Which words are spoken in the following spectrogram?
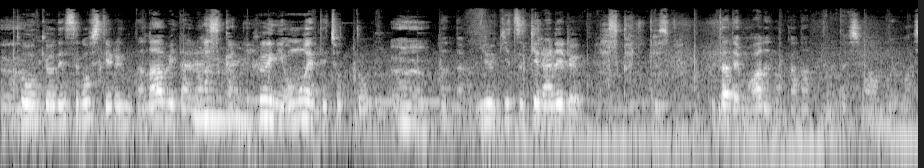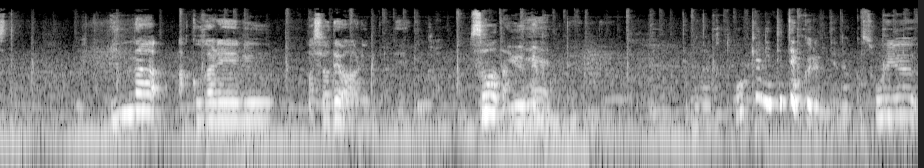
うん。東京で過ごしてるんだなみたいな確かに。風に思えてちょっとうん。なんだろう勇気づけられる歌でもあるのかなって私は思いました。にみんな憧れる場所ではあるんだねそうだね。でもなんか東京に出てくるってなんかそういう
